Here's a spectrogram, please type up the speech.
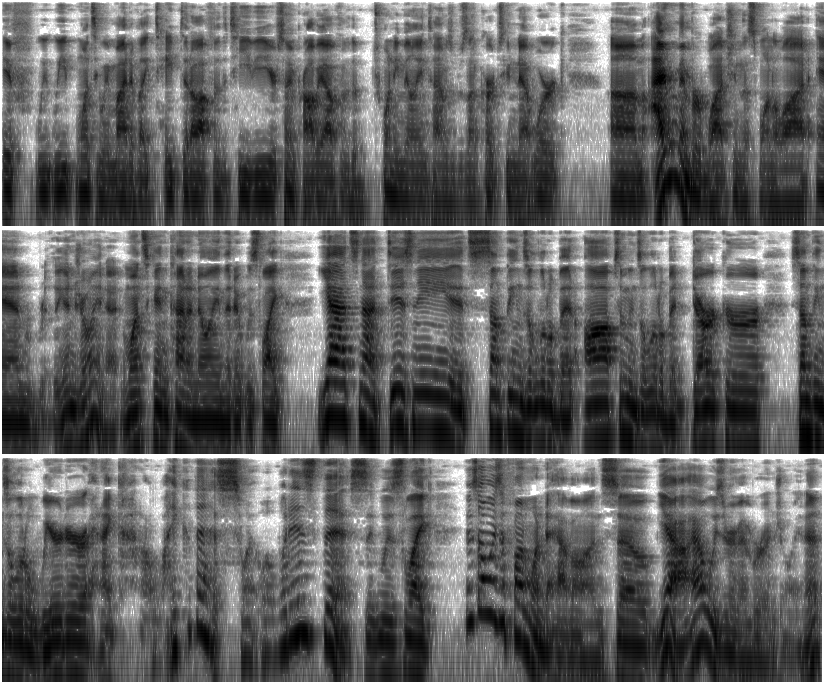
if we, we once again we might have like taped it off of the TV or something, probably off of the twenty million times it was on Cartoon Network. Um, I remember watching this one a lot and really enjoying it. And once again, kind of knowing that it was like yeah, it's not Disney. It's something's a little bit off. Something's a little bit darker. Something's a little weirder. And I kind of like this. What, what, is this? It was like, it was always a fun one to have on. So yeah, I always remember enjoying it.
